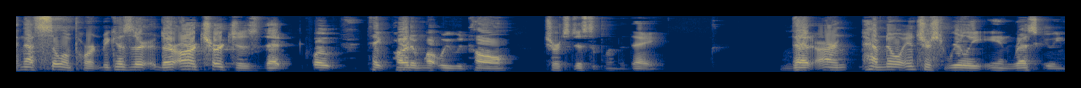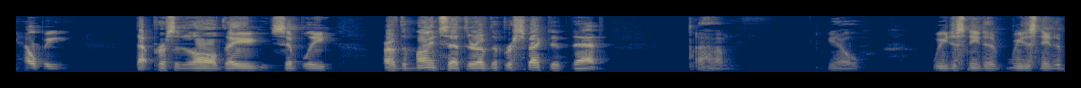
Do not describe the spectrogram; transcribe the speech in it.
And that's so important because there there are churches that quote take part in what we would call church discipline today that are have no interest really in rescuing, helping that person at all. They simply are of the mindset, they're of the perspective that, um, you know, we just need to we just need to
